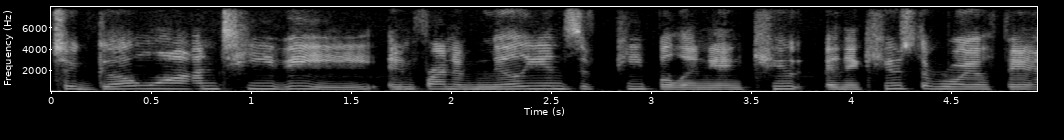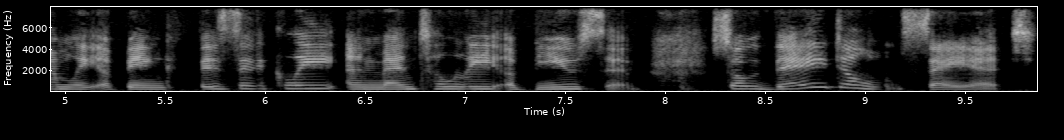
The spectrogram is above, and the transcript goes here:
to go on TV in front of millions of people and, incu- and accuse the royal family of being physically and mentally abusive. So they don't say it,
